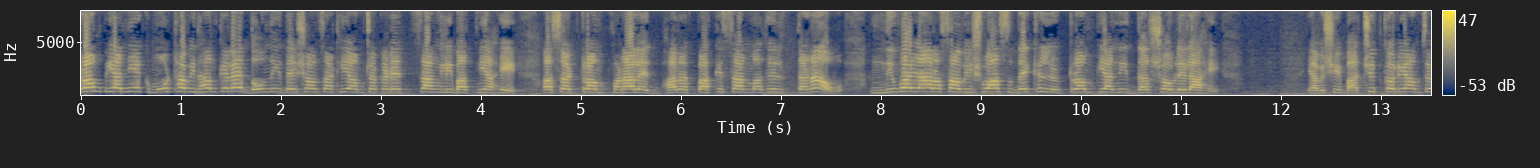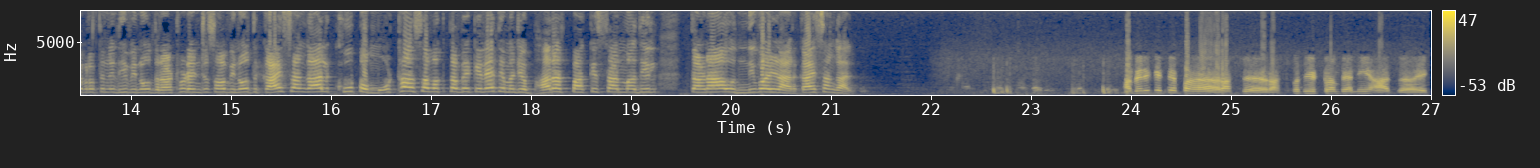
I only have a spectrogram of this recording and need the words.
ट्रम्प यांनी एक मोठं विधान केलंय. दोन्ही देशांसाठी आमच्याकडे चांगली बातमी आहे. असं ट्रम्प म्हणाले भारत पाकिस्तान मधील तणाव निवळणार असा विश्वास देखील ट्रम्प यांनी दर्शवलेला आहे. याविषयी बातचीत करूया. आमचे प्रतिनिधी विनोद राठोड यांच्यासह. विनोद काय सांगाल? खूप मोठं असं वक्तव्य केलंय. ते म्हणजे भारत पाकिस्तान मधील तणाव निवळणार. काय सांगाल? अमेरिकेचे राष्ट्र राष्ट्रपती ट्रम्प यांनी आज एक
